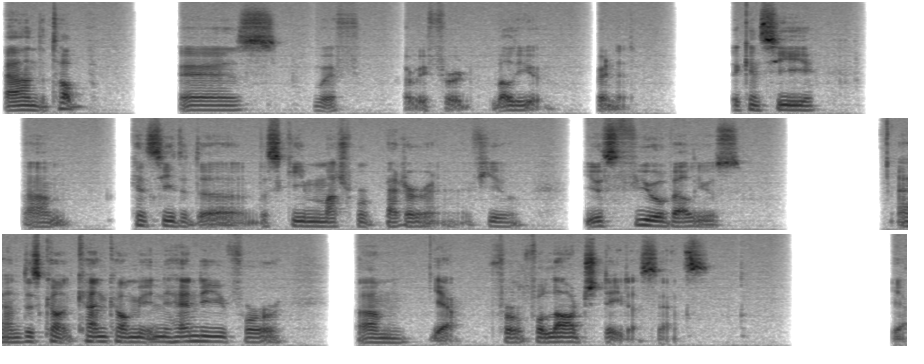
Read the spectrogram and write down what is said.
And the top is with every third value printed. You can see um, can see that the, the scheme much more better if you use fewer values. And this can, can come in handy for um, yeah, for, for large data sets. Yeah.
